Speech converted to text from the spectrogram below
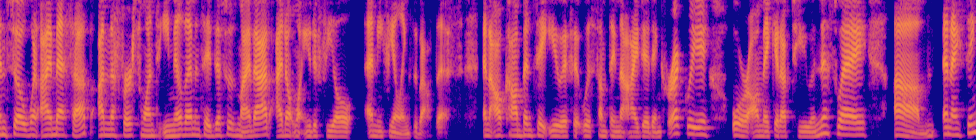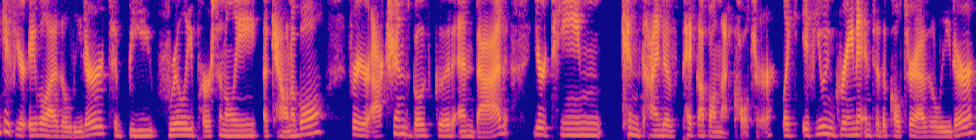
And so when I mess up, I'm the first one to email them and say, This was my bad. I don't want you to feel any feelings about this. And I'll compensate you if it was something that I did incorrectly, or I'll make it up to you in this way. Um, and I think if you're able as a leader to be really personally accountable for your actions, both good and bad, your team can kind of pick up on that culture. Like if you ingrain it into the culture as a leader,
